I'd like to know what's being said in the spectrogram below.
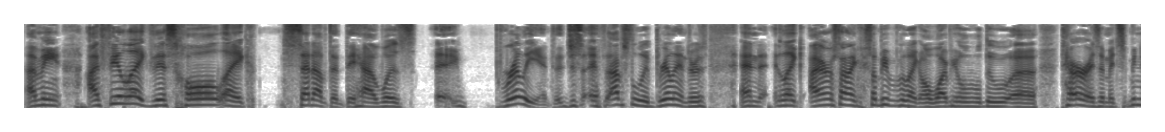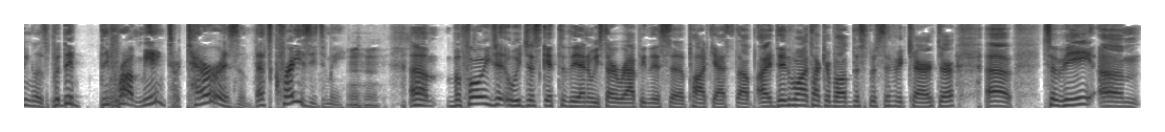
I mean, I feel like this whole like setup that they had was. Brilliant. Just it's absolutely brilliant. There's and like i understand like some people are like oh white people will do uh terrorism. It's meaningless. But they they brought meaning to terrorism. That's crazy to me. Um before we ju- we just get to the end we start wrapping this uh, podcast up i did want to talk about this specific character. Uh to me um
